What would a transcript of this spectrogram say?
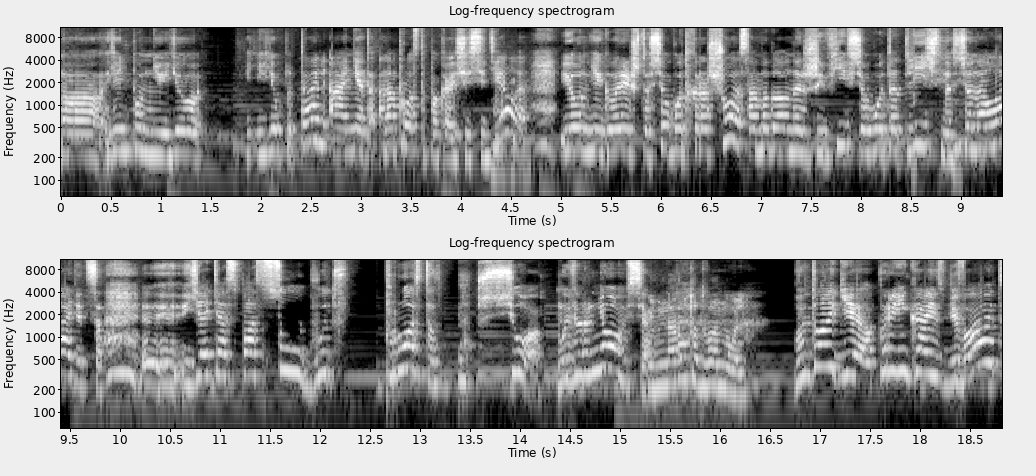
А, Я не помню ее ее пытали. А, нет, она просто пока еще сидела, и он ей говорит, что все будет хорошо, а самое главное, живи, все будет отлично, все наладится, э, я тебя спасу, будет просто все, мы вернемся. Наруто 2.0. В итоге паренька избивают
